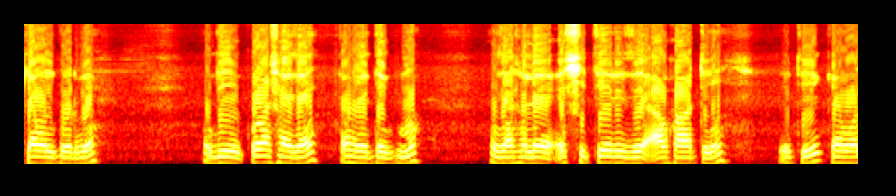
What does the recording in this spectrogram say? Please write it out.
কেমন পড়বে? যদি কুয়াশায় যায় তাহলে দেখব। যে আসলে শীতের যে আবহাওয়াটি, এটি কেমন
